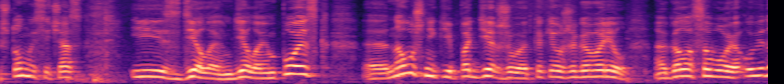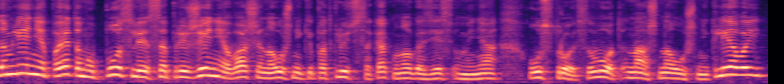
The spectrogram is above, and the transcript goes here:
что мы сейчас и сделаем. Делаем поиск. Э, наушники поддерживают, как я уже говорил, э, голосовое уведомление, поэтому после сопряжения ваши наушники подключатся, как много здесь у меня устройств. Вот наш наушник левый.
